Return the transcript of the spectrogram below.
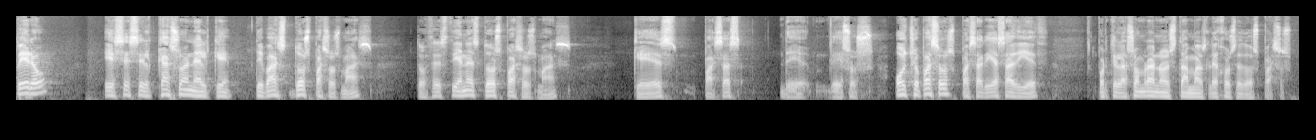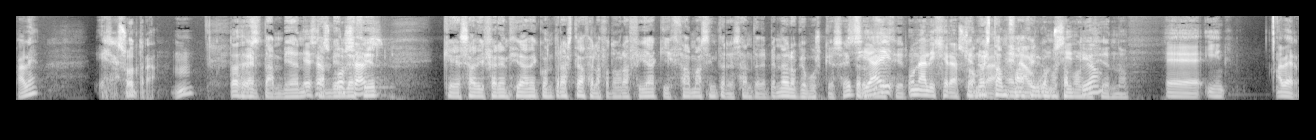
Pero ese es el caso en el que te vas dos pasos más. Entonces tienes dos pasos más, que es, pasas de, esos ocho pasos, pasarías a diez, porque la sombra no está más lejos de dos pasos, ¿vale? Esa es otra. Entonces, también, esas cosas, decir que esa diferencia de contraste hace la fotografía quizá más interesante. Depende de lo que busques, ¿eh? Pero si hay una ligera sombra que no es tan fácil como estamos diciendo. Eh, a ver,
